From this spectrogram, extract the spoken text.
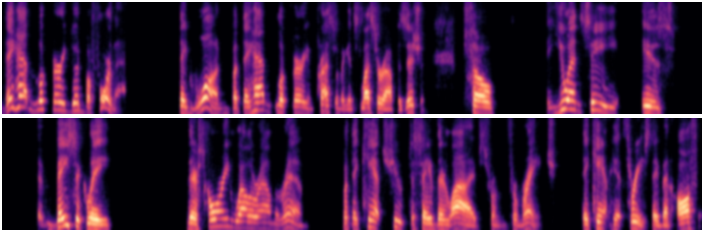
they hadn't looked very good before that. They'd won, but they hadn't looked very impressive against lesser opposition. So UNC is basically they're scoring well around the rim, but they can't shoot to save their lives from from range. They can't hit threes. They've been awful.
